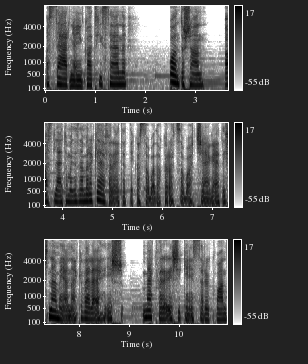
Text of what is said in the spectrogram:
a szárnyainkat, hiszen pontosan azt látom, hogy az emberek elfelejtették a szabad akarat szabadságát, és nem élnek vele, és megfelelési kényszerük van,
